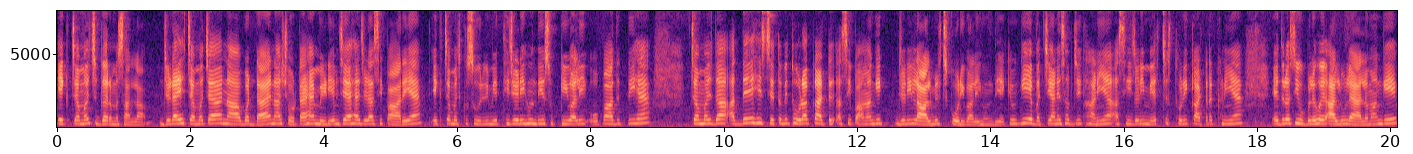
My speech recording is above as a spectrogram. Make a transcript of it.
ਤੇ ਇੱਕ ਚਮਚ ਗਰਮ ਮਸਾਲਾ। ਜਿਹੜਾ ਇਹ ਚਮਚ ਹੈ ਨਾ ਵੱਡਾ ਹੈ, ਨਾ ਛੋਟਾ ਹੈ, ਮੀਡੀਅਮ ਜਿਹਾ ਹੈ, ਜਿਹੜਾ ਅਸੀਂ ਪਾ ਰਹੇ ਹਾਂ। ਇੱਕ ਚਮਚ ਕਸੂਰੀ ਮੇਥੀ ਜਿਹੜੀ ਹੁੰਦੀ ਸੁੱਕੀ ਵਾਲੀ, ਉਹ ਪਾ ਦਿੱਤੀ ਹੈ। ਚਮਚ ਦਾ ਅੱਧੇ ਹਿੱਸੇ ਤੋਂ ਵੀ ਥੋੜਾ ਘੱਟ ਅਸੀਂ ਪਾਵਾਂਗੇ, ਜਿਹੜੀ ਲਾਲ ਮਿਰਚ ਕੋੜੀ ਵਾਲੀ ਹੁੰਦੀ ਹੈ। ਕਿਉਂਕਿ ਇਹ ਬੱਚਿਆਂ ਨੇ ਸਬਜ਼ੀ ਖਾਣੀ ਹੈ ਅਸੀਂ ਜਿਹੜੀ ਮਿਰਚ ਥੋੜੀ ਘੱਟ ਰੱਖਣੀ ਹੈ। ਇਧਰ ਅਸੀਂ ਉਬਲੇ ਹੋਏ ਆਲੂ ਲੈ ਲਵਾਂਗੇ।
